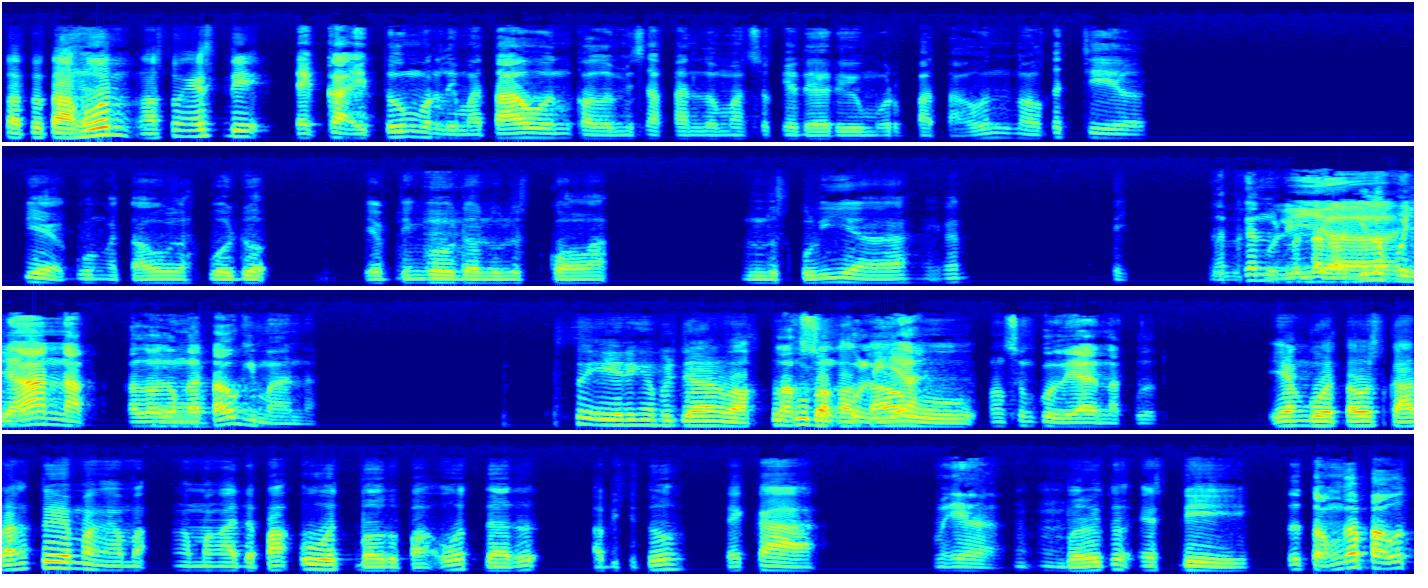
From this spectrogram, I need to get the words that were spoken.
Satu tahun langsung SD. TK itu umur 5 tahun. Kalau misalkan lo masuknya dari umur 4 tahun, nol kecil. Iya, gue nggak tahu lah bodoh. Ya penting gue Hmm. udah lulus sekolah, lulus kuliah, ya kan. Tapi kan Lulus bentar lagi lo kuliah, punya ya. anak. Kalau lo Oh. nggak tahu gimana? Seiringnya berjalan waktu gue Langsung bakal kuliah. tahu. Langsung kuliah anak lo. Yang gue tahu sekarang tuh emang emang, emang ada PAUD, baru PAUD, dari habis itu TK, Iya. Baru itu SD. Lo tau nggak PAUD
